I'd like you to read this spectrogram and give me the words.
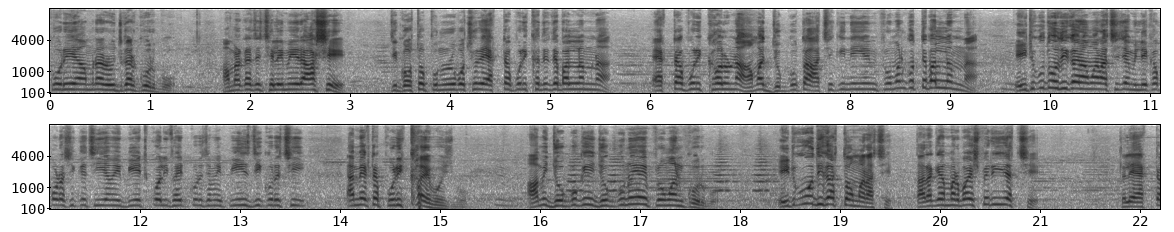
করে আমরা রোজগার করব। আমার কাছে ছেলেমেয়েরা আসে যে গত পনেরো বছরে একটা পরীক্ষা দিতে পারলাম না। একটা পরীক্ষা হলো না, আমার যোগ্যতা আছে কি নেই আমি প্রমাণ করতে পারলাম না। এইটুকু তো অধিকার আমার আছে যে আমি লেখাপড়া শিখেছি, আমি বিএড কোয়ালিফাইড করেছি, আমি পিএইচডি করেছি, আমি একটা পরীক্ষায় বসবো। আমি যোগ্য কি যোগ্য নই, আমি প্রমাণ করব। এইটুকু অধিকার তো আমার আছে। তার আগে আমার বয়স পেরিয়ে যাচ্ছে। তাহলে একটা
